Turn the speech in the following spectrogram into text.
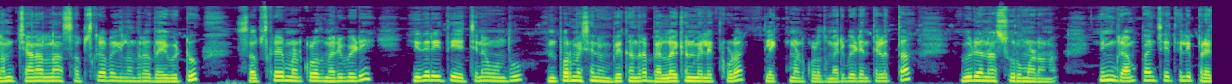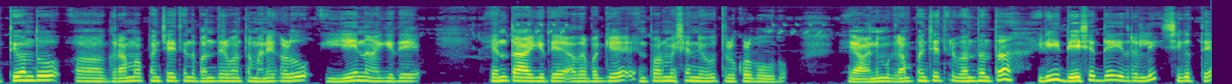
ನಮ್ಮ ಚಾನಲ್ನ ಸಬ್ಸ್ಕ್ರೈಬ್ ಆಗಿಲ್ಲ ಅಂದ್ರೆ ದಯವಿಟ್ಟು ಸಬ್ಸ್ಕ್ರೈಬ್ ಮಾಡ್ಕೊಳ್ಳೋದು ಮರಿಬೇಡಿ. ಇದೇ ರೀತಿ ಹೆಚ್ಚಿನ ಒಂದು ಇನ್ಫಾರ್ಮೇಷನ್ ನಿಮ್ಗೆ ಬೇಕಂದ್ರೆ ಬೆಲ್ಲೈಕನ್ ಮೇಲೆ ಕೂಡ ಕ್ಲಿಕ್ ಮಾಡ್ಕೊಳ್ಳೋದು ಮರಿಬೇಡಿ ಅಂತ ಹೇಳುತ್ತಾ ವಿಡಿಯೋನ ಶುರು ಮಾಡೋಣ. ನಿಮ್ಮ ಗ್ರಾಮ ಪಂಚಾಯತಿಯಲ್ಲಿ ಪ್ರತಿಯೊಂದು ಗ್ರಾಮ ಪಂಚಾಯತಿಯಿಂದ ಬಂದಿರುವಂಥ ಮನೆಗಳು ಏನಾಗಿದೆ, ಎಂತ ಆಗಿದೆ, ಅದರ ಬಗ್ಗೆ ಇನ್ಫಾರ್ಮೇಷನ್ ನೀವು ತಿಳ್ಕೊಳ್ಬೋದು ಯಾ, ನಿಮ್ಮ ಗ್ರಾಮ ಪಂಚಾಯತಿಯಲ್ಲಿ ಬಂದಂಥ ಇಡೀ ದೇಶದ್ದೇ ಇದರಲ್ಲಿ ಸಿಗುತ್ತೆ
